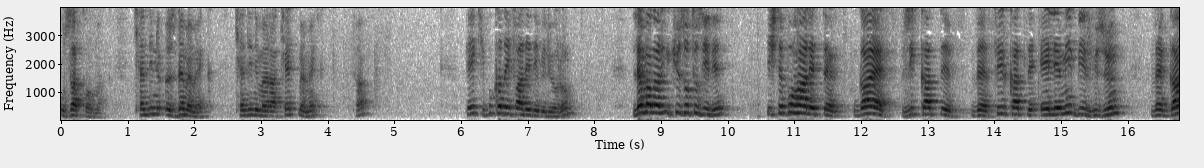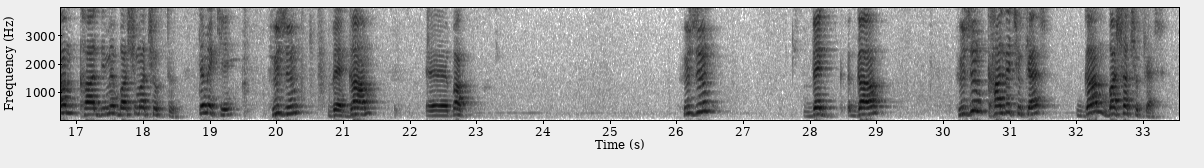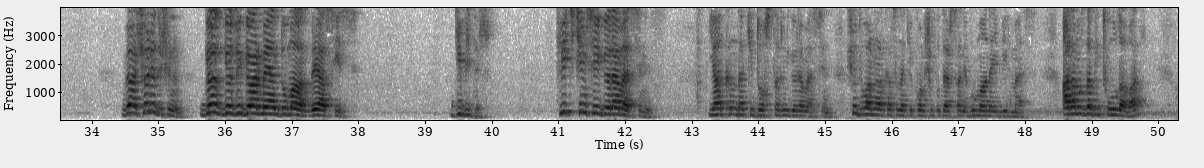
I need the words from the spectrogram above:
Uzak olmak. Kendini özlememek, kendini merak etmemek. Tamam? Peki bu kadar ifade edebiliyorum. Lemalar 237. İşte bu halette gayet rikkatli ve firkatli elemi bir hüzün ve gam kalbime başıma çöktü. Demek ki hüzün ve gam e, bak hüzün ve gam hüzün kalbe çöker, gam başa çöker. Ve şöyle düşünün. Göz gözü görmeyen duman veya sis gibidir. Hiç kimseyi göremezsiniz. Yakındaki dostlarını göremezsin. Şu duvarın arkasındaki komşu bu dershane bu manayı bilmez. Aramızda bir tuğla var.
